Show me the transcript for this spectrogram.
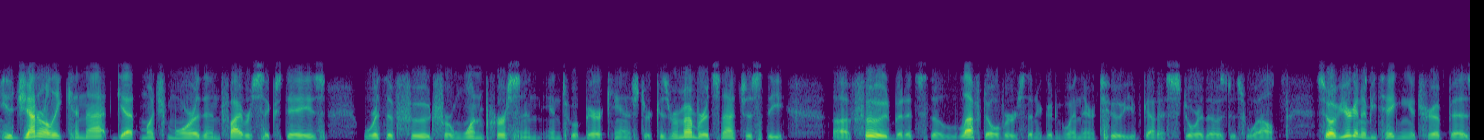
You generally cannot get much more than five or six days worth of food for one person into a bear canister. Because remember, it's not just the uh, food, but it's the leftovers that are going to go in there too. You've got to store those as well. So if you're going to be taking a trip, as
